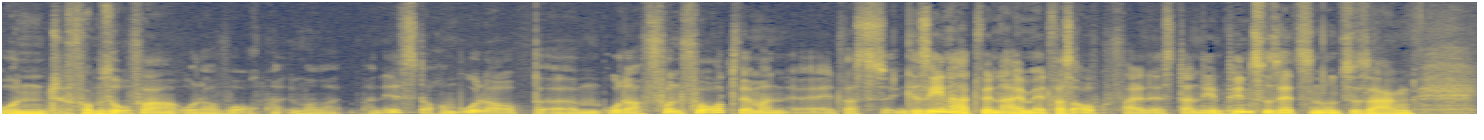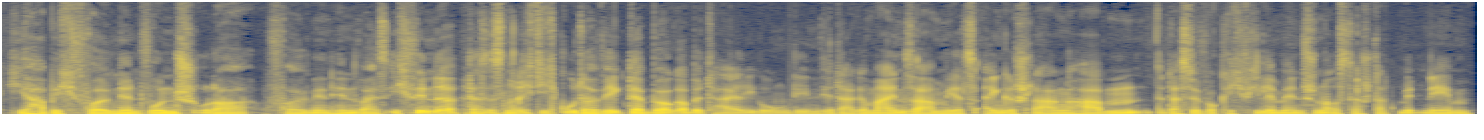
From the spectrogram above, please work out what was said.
Und vom Sofa oder wo auch immer man ist, auch im Urlaub ähm, oder von vor Ort, wenn man etwas gesehen hat, wenn einem etwas aufgefallen ist, dann den Pin zu setzen und zu sagen, hier habe ich folgenden Wunsch oder folgenden Hinweis. Ich finde, das ist ein richtig guter Weg der Bürgerbeteiligung, den wir da gemeinsam jetzt eingeschlagen haben, dass wir wirklich viele Menschen Menschen aus der Stadt mitnehmen,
